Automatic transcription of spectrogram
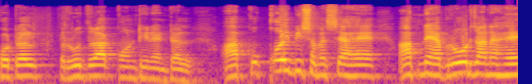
Hotel Rudra Continental. आपको कोई भी समस्या है, आपने अब्रोड जाना है,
